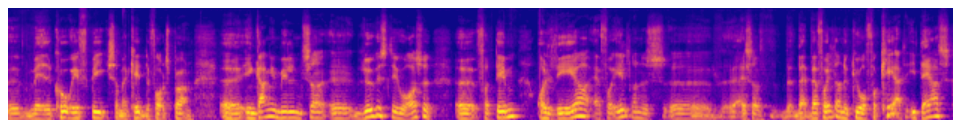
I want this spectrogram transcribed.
øh, med KFB, som er kendte folks børn. Øh, en gang imellem så øh, lykkes det jo også øh, for dem at lære af forældrenes, øh, altså hvad, hvad forældrene gjorde forkert i deres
